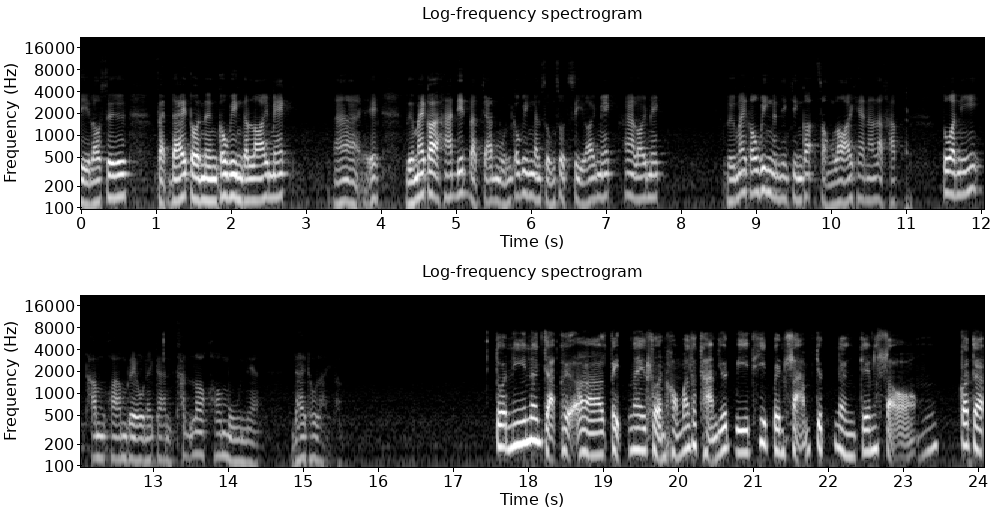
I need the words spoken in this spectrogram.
ติเราซื้อแฟลชไดรฟ์ตัวหนึ่งก็วิ่งกันร้อยเมกอ่าเอ๊ะหรือไม่ก็ฮาร์ดดิสก์แบบจานหมุนก็วิ่งกันสูงสุด 400 เมก500 เมกหรือไม่ก็วิ่งกันจริง ๆ ก็ 200 แค่นั้นแหละครับ ตัวนี้ทำความเร็วในการคัดลอกข้อมูลเนี่ยได้เท่าไหร่ครับ ตัวนี้เนื่องจากติดในส่วนของมาตรฐาน USB ที่เป็น 3.1 Gen 2ก็จะ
